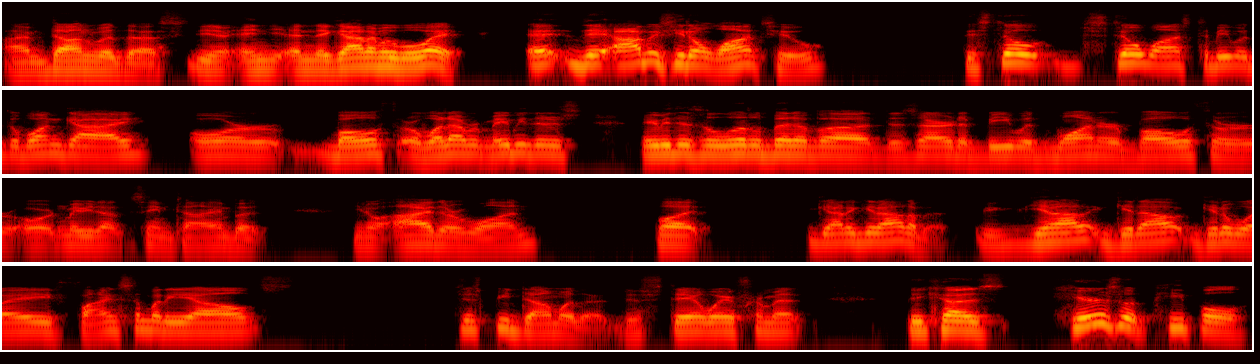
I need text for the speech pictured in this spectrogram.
I'm done with this. You know, and and they got to move away. Eh, They obviously don't want to. They still still wants to be with the one guy or both or whatever. Maybe there's maybe there's a little bit of a desire to be with one or both or or maybe not at the same time, but you know either one. But you got to get out of it. You get out, get out, get away, find somebody else. Just be done with it. Just stay away from it. Because here's what people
